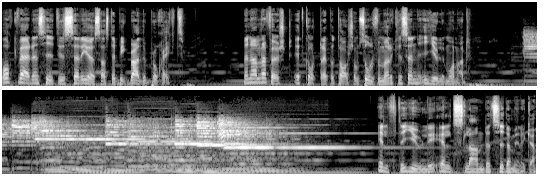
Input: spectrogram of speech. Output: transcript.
Och världens hittills seriösaste Big Brother-projekt. Men allra först ett kort reportage om solförmörkelsen i juli månad. Elfte juli Eldslandet Sydamerika.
